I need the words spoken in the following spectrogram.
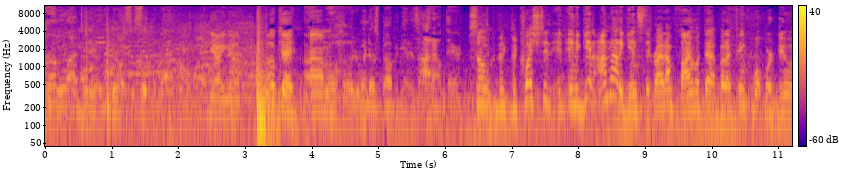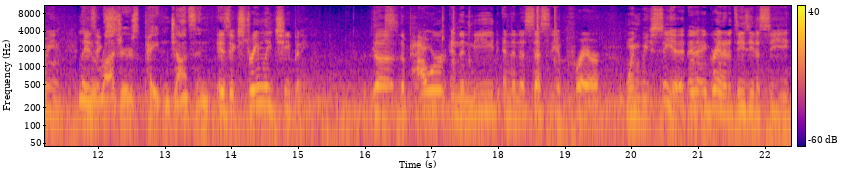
We're on a live video. You can also sit in the back. Yeah, you gotta. Okay. All right, Um, oh, oh, your window's up again. It's hot out there. So the the question, and again, I'm not against it, right? I'm fine with that, but I think what we're doing is Linda ex- Rogers, Peyton Johnson. is extremely cheapening the Yes. the power and the need and the necessity of prayer when we see it. And, and granted, it's easy to see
